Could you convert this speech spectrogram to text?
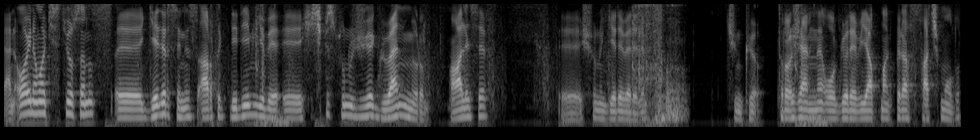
Yani oynamak istiyorsanız e, gelirsiniz. Artık dediğim gibi e, hiçbir sunucuya güvenmiyorum maalesef. E, şunu geri verelim. Çünkü Trojan'le o görevi yapmak biraz saçma olur.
